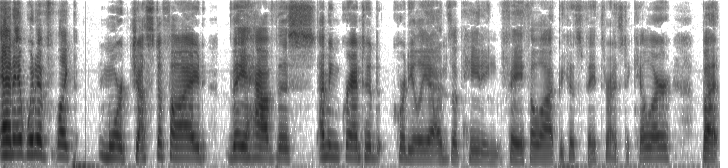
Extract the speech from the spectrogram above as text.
and it would have like more justified they have this i mean granted cordelia ends up hating faith a lot because faith tries to kill her but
